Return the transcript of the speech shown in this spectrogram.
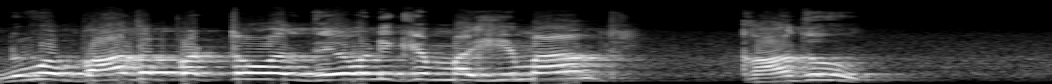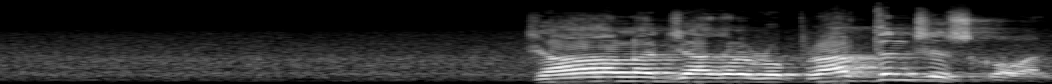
నువ్వు బాధపడటం అది దేవునికి మహిమ కాదు. చాలా జాగ్రత్త ప్రార్థన చేసుకోవాలి.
